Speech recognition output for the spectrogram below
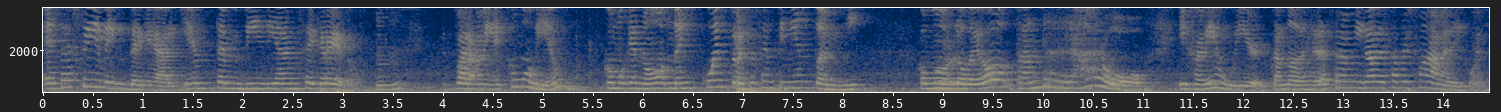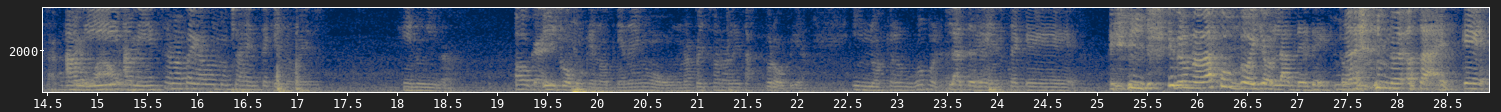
ese feeling de que alguien te envidia en secreto, para mí es como bien. Como que no, no encuentro ese sentimiento en mí. Como lo veo tan raro. Y fue bien weird. Cuando dejé de ser amiga de esa persona me di cuenta. como A que, mí, wow. a mí se me ha pegado mucha gente que no es genuina. Ok. Y como que no tienen una personalidad propia. Y no es que lo juzgo porque detesto. gente que y tú no la juzgo y yo las detesto. No, no o sea, es que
